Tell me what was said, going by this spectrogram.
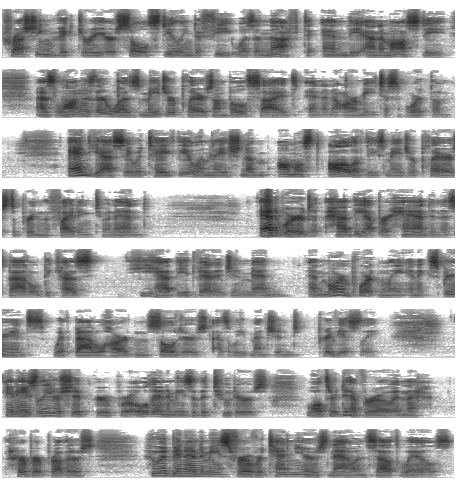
crushing victory or soul stealing defeat was enough to end the animosity as long as there was major players on both sides and an army to support them. And yes, it would take the elimination of almost all of these major players to bring the fighting to an end. Edward had the upper hand in this battle because he had the advantage in men, and more importantly, in experience with battle hardened soldiers, as we've mentioned previously. In his leadership group were old enemies of the Tudors, Walter Devereux and the Herbert brothers, who had been enemies for over 10 years now in South Wales.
